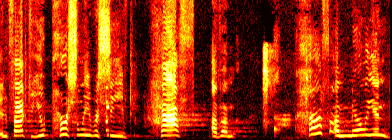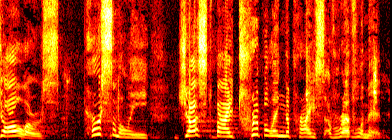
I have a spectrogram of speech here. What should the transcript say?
In fact, you personally received half of a half a million dollars personally just by tripling the price of Revlimid.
